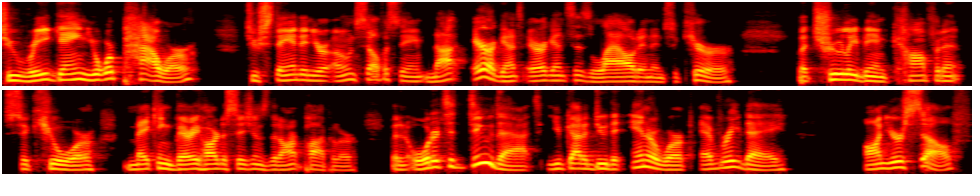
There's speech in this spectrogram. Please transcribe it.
to regain your power to stand in your own self esteem, not arrogance. Arrogance is loud and insecure, but truly being confident, secure, making very hard decisions that aren't popular. But in order to do that, you've got to do the inner work every day on yourself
